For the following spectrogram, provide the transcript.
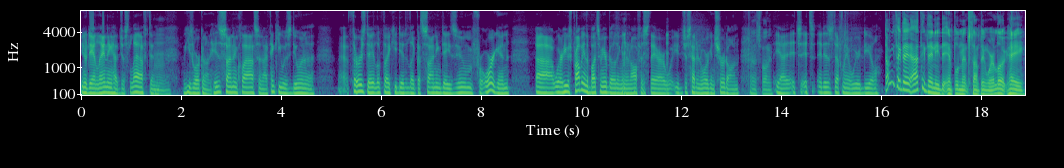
You know, Dan Lanning had just left, and Mm-hmm. he's working on his signing class, and I think he was doing a, Thursday. It looked like he did like a signing day Zoom for Oregon. Uh, where he was probably in the Butts-Mehre building in an office there. You just had an Oregon shirt on. That's funny. Yeah, it's it's it is definitely a weird deal. Don't you think they? I think they need to implement something where, look, hey,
